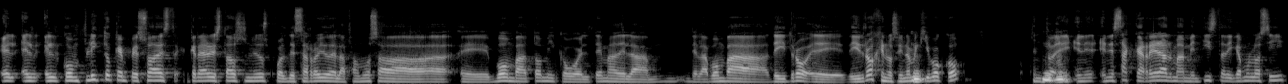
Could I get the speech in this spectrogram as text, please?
el, conflicto que empezó a crear Estados Unidos por el desarrollo de la famosa eh, bomba atómica o el tema de la, de la bomba de, eh, de, hidrógeno, si no me equivoco, en, esa carrera armamentista, digámoslo así,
